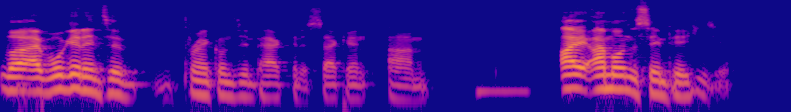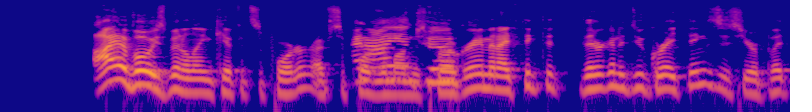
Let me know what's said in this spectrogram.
look, I- we'll get into Franklin's impact in a second. Um, I I'm on the same page as you. I have always been a Lane Kiffin supporter. I've supported him on this too. program, and I think that they're going to do great things this year. But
